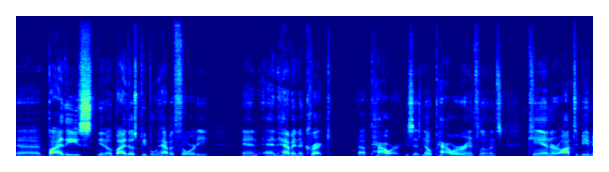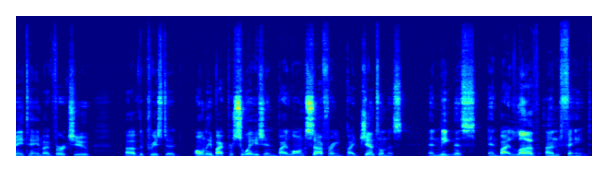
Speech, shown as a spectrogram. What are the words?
uh, by these, you know, by those people who have authority and, and having the correct uh, power. He says, No power or influence can or ought to be maintained by virtue of the priesthood, only by persuasion, by long suffering, by gentleness and meekness, and by love unfeigned.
